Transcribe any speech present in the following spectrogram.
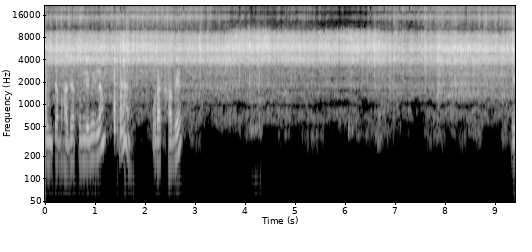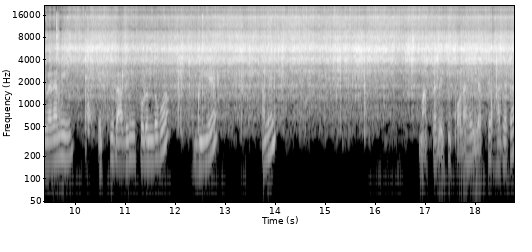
ডিমটা ভাজা তুলে নিলাম হ্যাঁ? ওরা খাবে। এবার আমি একটু রাঁধুনি ফোড়ন দেবো, দিয়ে আমি মাছটা বেশি কড়া হয়ে যাচ্ছে ভাজাটা।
